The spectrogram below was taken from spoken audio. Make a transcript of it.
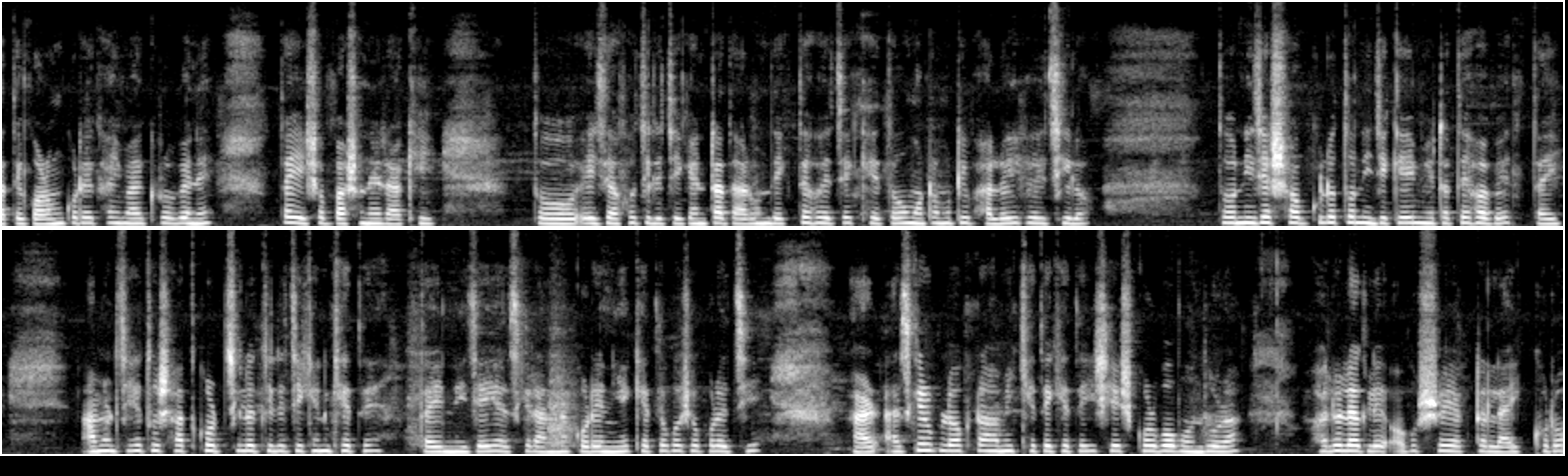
রাতে গরম করে খাই মাইক্রোওভেনে, তাই এইসব বাসনে রাখি। তো এই দেখো চিলি চিকেনটা দারুণ দেখতে হয়েছে, খেতেও মোটামুটি ভালোই হয়েছিল। তো নিজের শখগুলো তো নিজেকেই মেটাতে হবে। তাই আমার যেহেতু স্বাদ করছিল চিলি চিকেন খেতে, তাই নিজেই আজকে রান্না করে নিয়ে খেতে বসে পড়েছি। আর আজকের ব্লগটা আমি খেতে খেতেই শেষ করব বন্ধুরা। ভালো লাগলে অবশ্যই একটা লাইক করো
